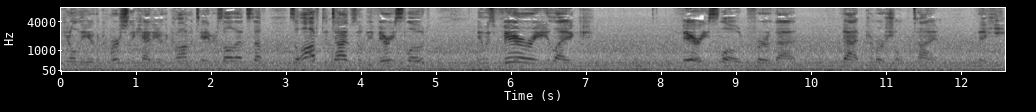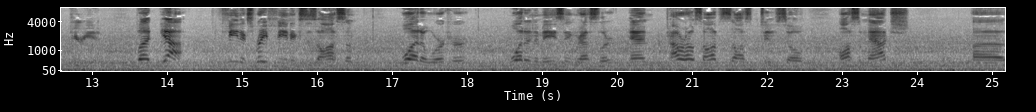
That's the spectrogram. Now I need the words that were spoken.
you can only hear the commercial, you can't hear the commentators, all that stuff. So oftentimes it'll be very slowed. It was very like very slowed for that that commercial time, the heat period. But yeah, Fenix, Rey Fenix is awesome. What a worker. What an amazing wrestler. And Powerhouse Hobbs is awesome too. So awesome match. Uh,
